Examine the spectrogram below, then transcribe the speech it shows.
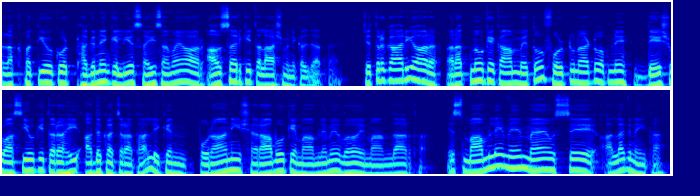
लखपतियों को ठगने के लिए सही समय और अवसर की तलाश में निकल जाता है। चित्रकारी और रत्नों के काम में तो फोर्टुनाटो अपने देशवासियों की तरह ही अध कचरा था, लेकिन पुरानी शराबों के मामले में वह ईमानदार था। इस मामले में मैं उससे अलग नहीं था।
